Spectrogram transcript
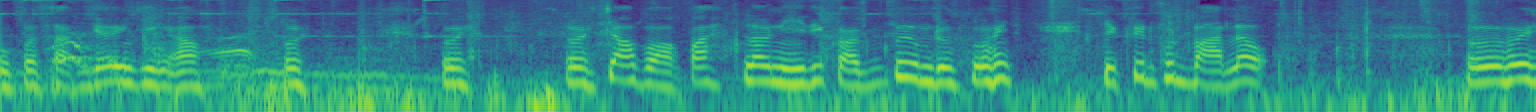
อุปสรรคเยอะจริงๆเอาเฮ้ยเฮ้ยเฮ้ยเจ้าบอกปะเราหนีดีกว่าพี่ปื้มดูเฮ้ยจะขึ้นฟุตบาทแล้วเฮ้ย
